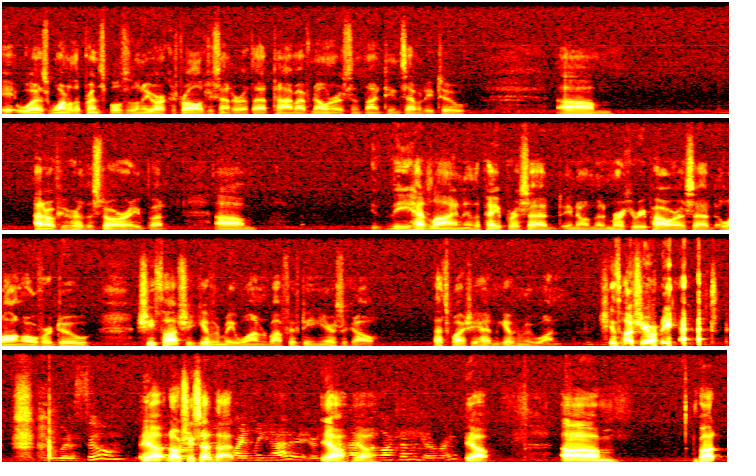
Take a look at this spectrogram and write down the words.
it was one of the principals of the New York Astrology Center at that time. I've known her since 1972. Um, I don't know if you heard the story, but um, the headline in the paper said, you know, the Mercury Power said, long overdue. She thought she'd given me one about 15 years ago. That's why she hadn't given me one. She thought she already had. You would assume. Yeah, no, she said that. Finally had it. Yeah, yeah. A long time ago, right? Yeah. Um, but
